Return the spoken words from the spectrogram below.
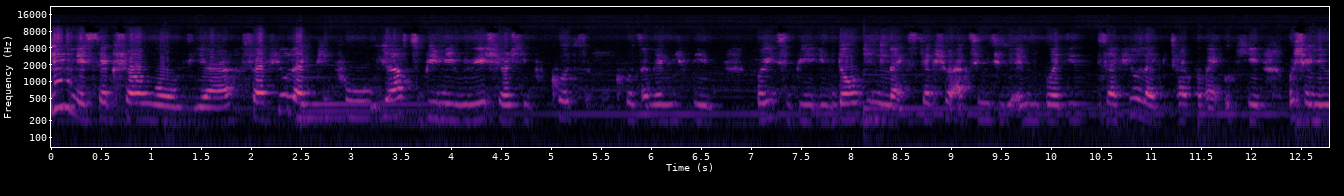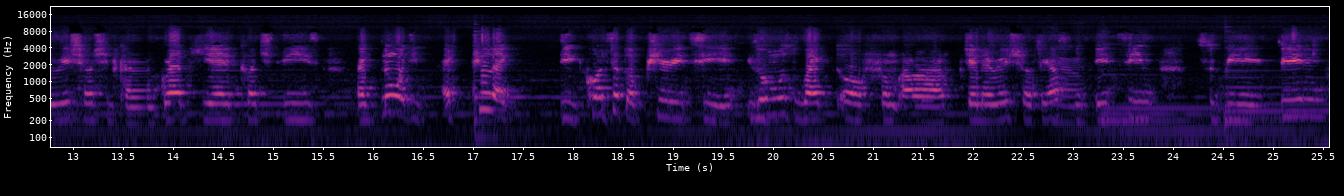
live in a sexual world, yeah. So I feel like people you have to be in a relationship, quote quote and everything, for you to be indulging in like sexual activity with everybody. So I feel like type of like okay, in a relationship, you can grab here, touch these. Like nobody I feel like the concept of purity is almost wiped off from our generation. So you have to be dating, to be doing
